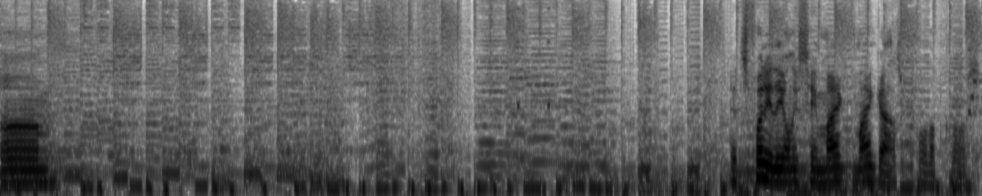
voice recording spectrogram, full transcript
Um... It's funny, they only say my, my gas pulled up close.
